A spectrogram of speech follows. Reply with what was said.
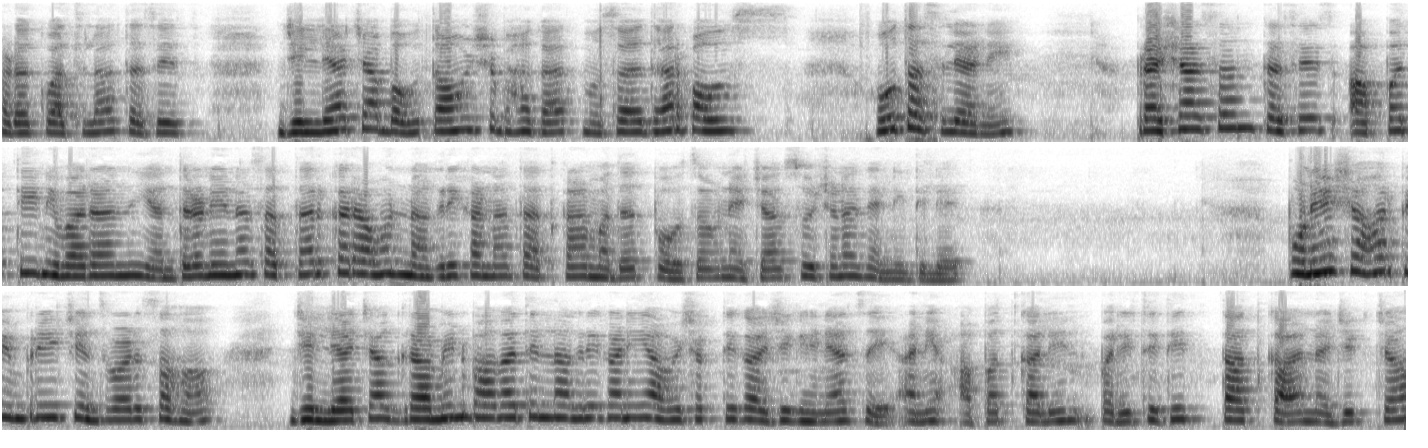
खडक वाचला तसेच जिल्ह्याच्या बहुतांश भागात मुसळधार पाऊस होत असल्याने प्रशासन तसेच आपत्ती निवारण यंत्रणेनं सतर्क राहून नागरिकांना तात्काळ मदत पोहोचवण्याच्या सूचना त्यांनी दिल्या आहेत. पुणे शहर पिंपरी चिंचवडसह जिल्ह्याच्या ग्रामीण भागातील नागरिकांनी आवश्यक ती काळजी घेण्याचे आणि आपत्कालीन परिस्थितीत तात्काळ नजीकच्या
